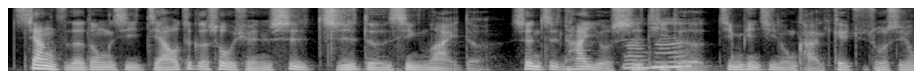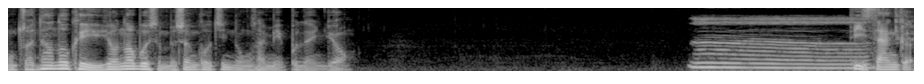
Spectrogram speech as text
这样子的东西，只要这个授权是值得信赖的，甚至它有实体的晶片金融卡可以去做使用，转账都可以用，那为什么申购金融产品不能用？嗯，第三个，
